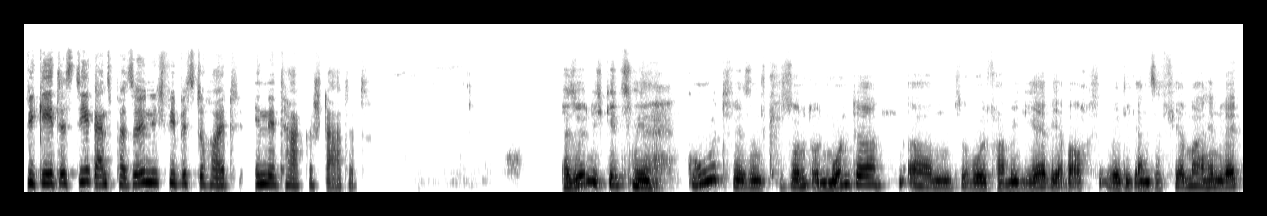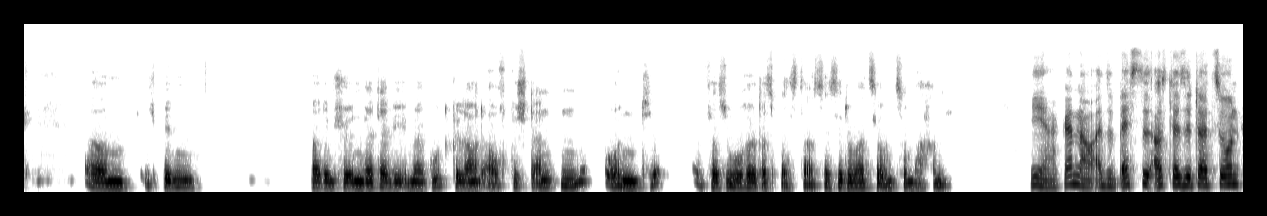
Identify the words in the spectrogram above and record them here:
Wie geht es dir ganz persönlich? Wie bist du heute in den Tag gestartet? Persönlich geht es mir gut. Wir sind gesund und munter, ähm, sowohl familiär wie aber auch über die ganze Firma hinweg. Ähm, ich bin bei dem schönen Wetter wie immer gut gelaunt aufgestanden und versuche das Beste aus der Situation zu machen. Ja, genau. Also Beste aus der Situation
